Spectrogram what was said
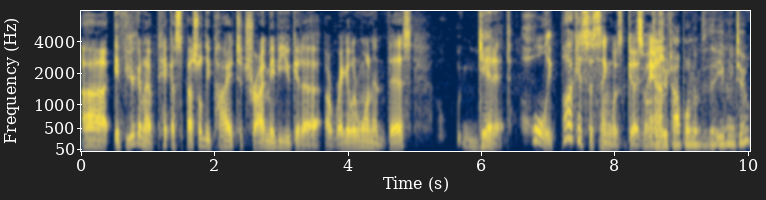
Uh, if you're gonna pick a specialty pie to try, maybe you get a, a regular one and this. Get it. Holy buckets, this thing was good, man. So this man. was your top one of the evening too?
